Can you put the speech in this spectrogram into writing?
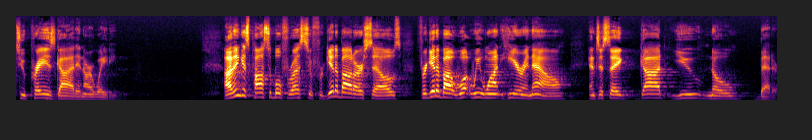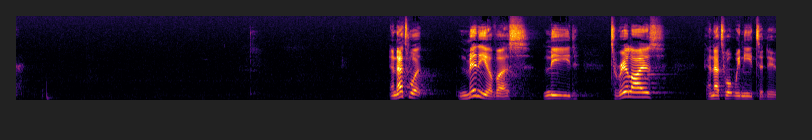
to praise God in our waiting. I think it's possible for us to forget about ourselves, forget about what we want here and now, and to say, God, you know better. And that's what many of us need to realize, and that's what we need to do.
